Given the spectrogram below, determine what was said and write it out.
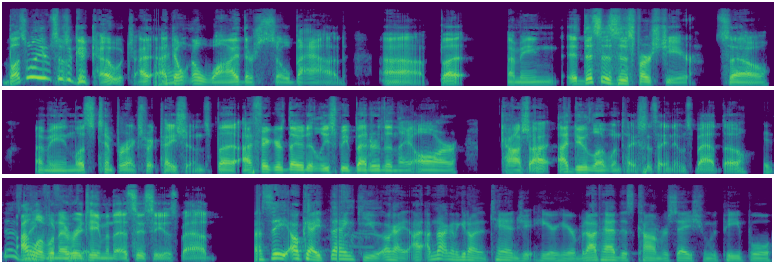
Buzz Williams is a good coach. I, I don't know why they're so bad. Uh, but I mean, it, this is his first year, so I mean, let's temper expectations. But I figured they would at least be better than they are. Gosh, I, I do love when Texas A&M's bad though. It does I love when every good. team in the SEC is bad. I see. Okay, thank you. Okay, I, I'm not going to get on a tangent here, here, but I've had this conversation with people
